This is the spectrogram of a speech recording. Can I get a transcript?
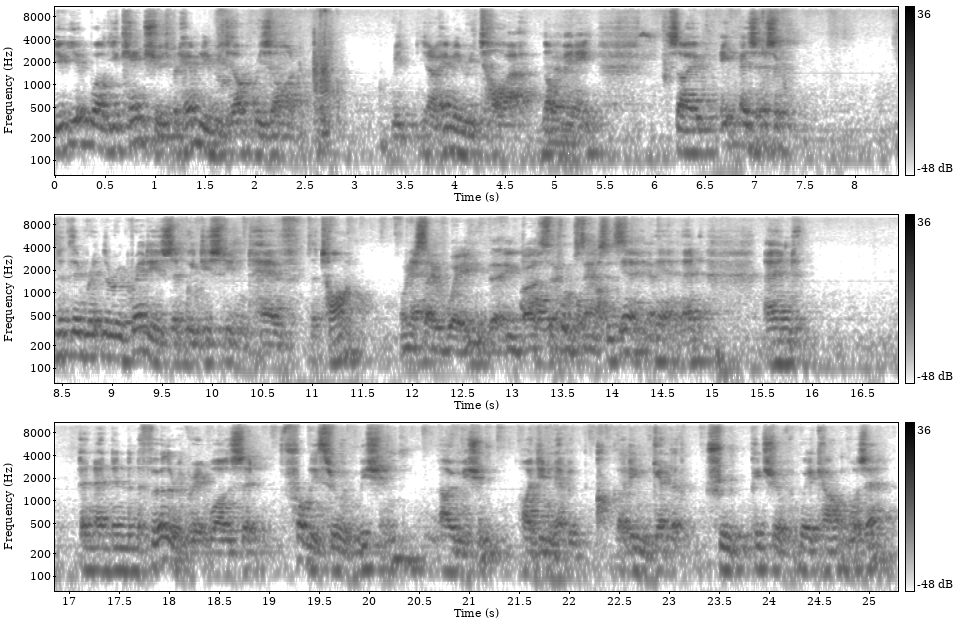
You, you, well, you can choose, but how many resi- resign? Re, you know, how many retire? Not Yeah. many. So, it, as, as a, the, the, the regret is that we just didn't have the time. When you say we, that in both Oh, circumstances, Yeah, yeah, and and and and then the further regret was that probably through admission, omission, I didn't have a, I didn't get the true picture of where Carlton was at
